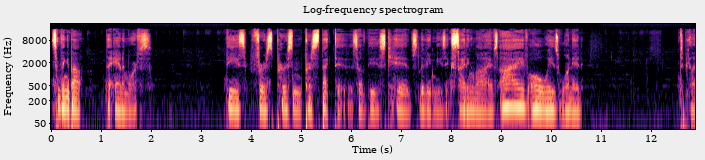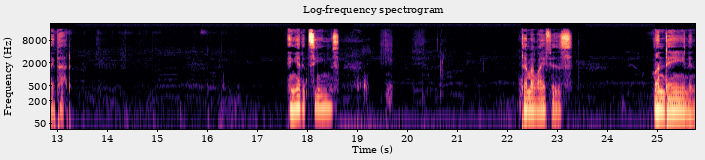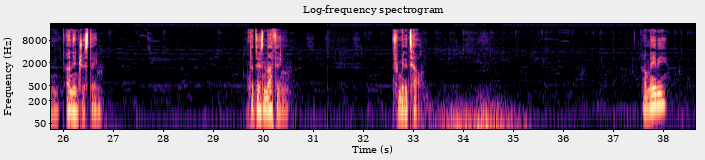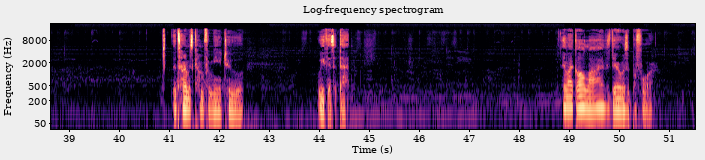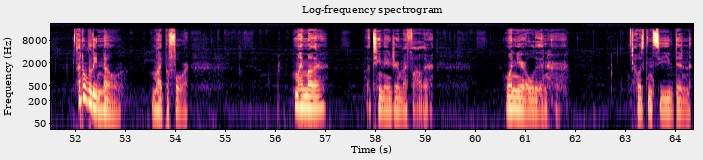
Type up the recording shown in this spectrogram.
Something about the Animorphs. These first person perspectives of these kids living these exciting lives. I've always wanted to be like that. And yet it seems that my life is mundane and uninteresting. That there's nothing for me to tell. Well, maybe the time has come for me to revisit that. And like all lives, there was a before. I don't really know my before. My mother, a teenager, my father, one year older than her. I was conceived in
